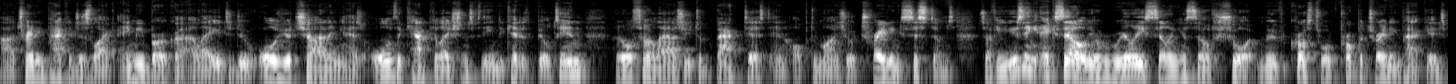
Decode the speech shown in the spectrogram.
uh, trading packages like AmiBroker allow you to do all of your charting. It has all of the calculations for the indicators built in. It also allows you to backtest and optimize your trading systems. So if you're using Excel, you're really selling yourself short. Move across to a proper trading package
